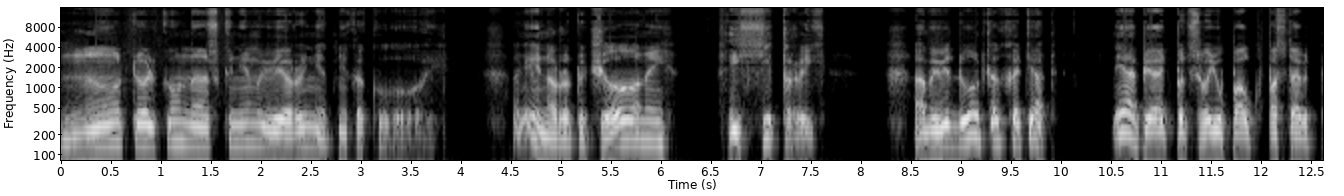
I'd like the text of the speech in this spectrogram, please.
Но только у нас к ним веры нет никакой. Они народ ученый и хитрый. Обведут, как хотят, и опять под свою палку поставят.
